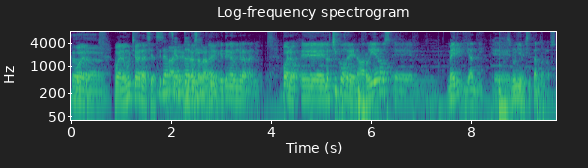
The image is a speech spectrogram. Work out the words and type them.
Bueno, bueno, muchas gracias. Gracias, Dale, gracias. Eh, que tengan un gran año. Bueno, eh, los chicos de Navarro Hierros, eh, Mary y Andy, eh, Núñez visitándonos.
